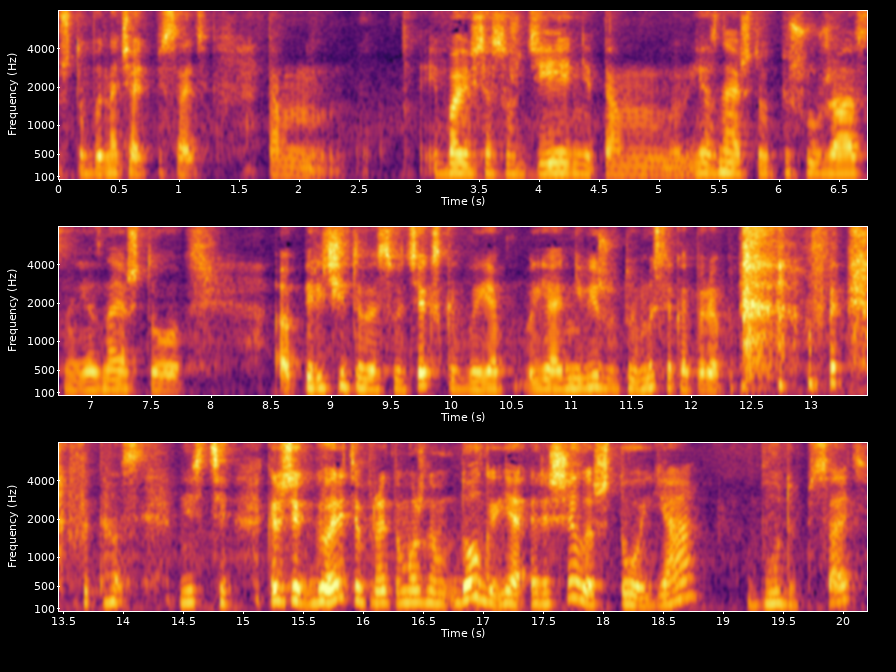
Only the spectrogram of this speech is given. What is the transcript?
чтобы начать писать. Там, и боюсь осуждений, там, я знаю, что пишу ужасно, я знаю, что э, перечитывая свой текст, как бы я, я не вижу той мысли, которую я пыталась нести. Короче, говорить про это можно долго. Я решила, что я буду писать,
